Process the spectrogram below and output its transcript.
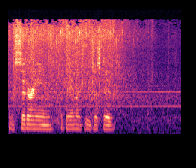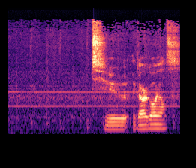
Considering the damage we just did to the gargoyles.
